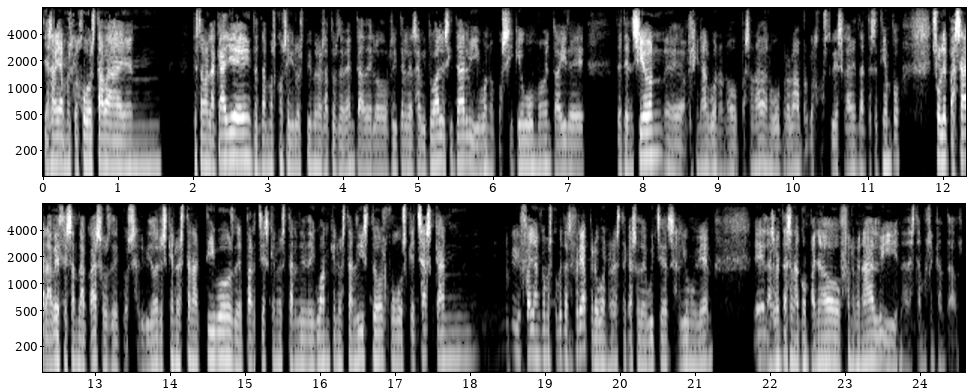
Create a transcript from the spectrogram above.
Ya sabíamos que el juego estaba en que estaba en la calle, intentamos conseguir los primeros datos de venta de los retailers habituales y tal, y bueno, pues sí que hubo un momento ahí de, de tensión. eh, al final, bueno, no pasó nada, no hubo problema porque el juego estuviese la venta antes de tiempo. Suele pasar, a veces han dado casos de pues, servidores que no están activos, de parches que no están de Day One que no están listos, juegos que chascan y fallan como escopetas de feria, pero bueno, en este caso de Witcher salió muy bien. Eh, las ventas han acompañado fenomenal y nada, estamos encantados.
